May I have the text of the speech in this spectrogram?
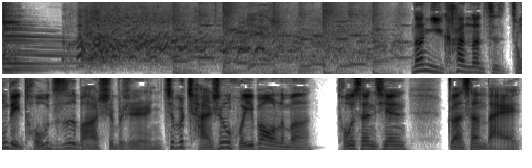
那你看那这总得投资吧是不是？你这不产生回报了吗？投三千赚三百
